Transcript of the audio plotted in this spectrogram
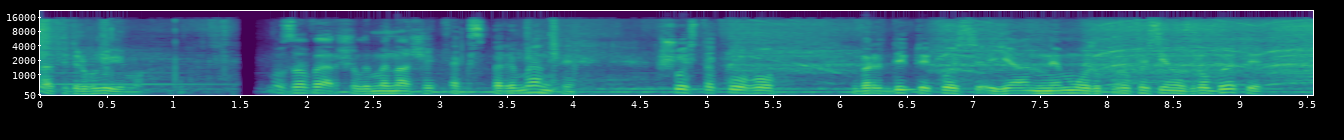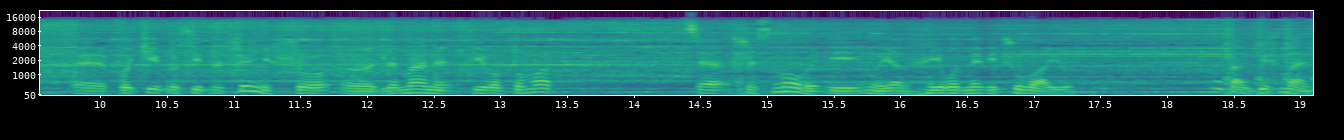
Ну, підрегулюємо. Ну, завершили ми наші експерименти. Щось такого вердикту якогось я не можу професійно зробити е, по тій простій причині, що е, для мене півавтомат це щось нове і ну, я його не відчуваю. Ну так, більш-менш.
